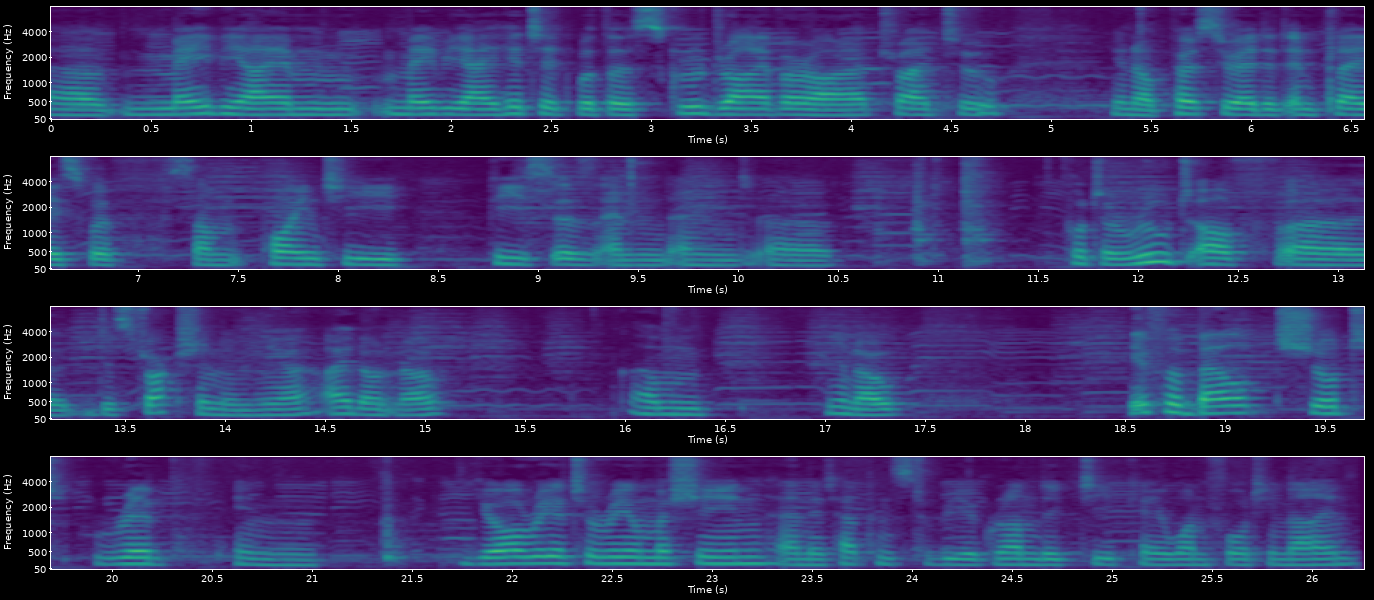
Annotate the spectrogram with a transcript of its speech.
uh, maybe I'm maybe I hit it with a screwdriver or I tried to, you know, persuade it in place with some pointy pieces and and uh, put a root of uh, destruction in here. I don't know. Um, you know, if a belt should rib in your reel-to-reel machine and it happens to be a Grundig TK149,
